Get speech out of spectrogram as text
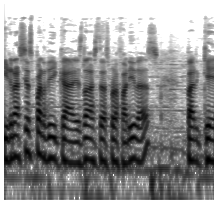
I gràcies per dir que és de les teves preferides, perquè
